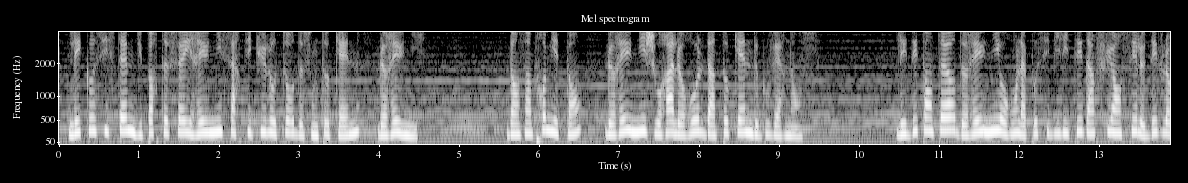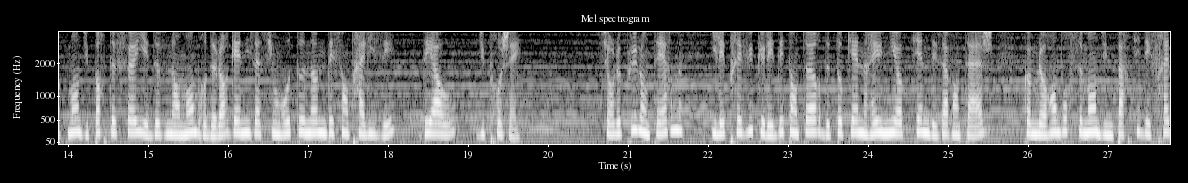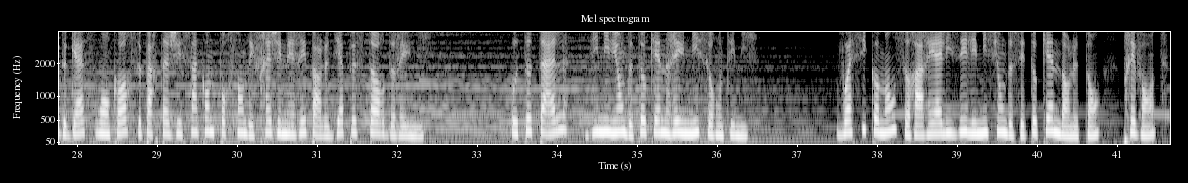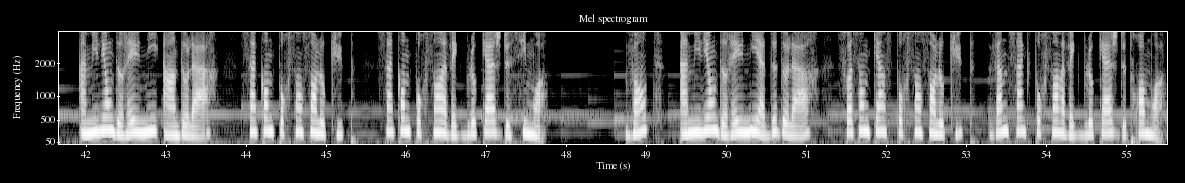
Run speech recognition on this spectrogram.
L'écosystème du portefeuille réuni s'articule autour de son token, le réuni. Dans un premier temps, le réuni jouera le rôle d'un token de gouvernance. Les détenteurs de réuni auront la possibilité d'influencer le développement du portefeuille et devenant membres de l'organisation autonome décentralisée, DAO, du projet. Sur le plus long terme, il est prévu que les détenteurs de tokens réunis obtiennent des avantages, comme le remboursement d'une partie des frais de gaz ou encore se partager 50% des frais générés par le Diape Store de Réunis. Au total, 10 millions de tokens réunis seront émis. Voici comment sera réalisée l'émission de ces tokens dans le temps, prévente, 1 million de réunis à 1 dollar, 50% sans l'occupe, 50% avec blocage de 6 mois. Vente, 1 million de réunis à 2 dollars, 75% sans l'occupe, 25% avec blocage de 3 mois.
